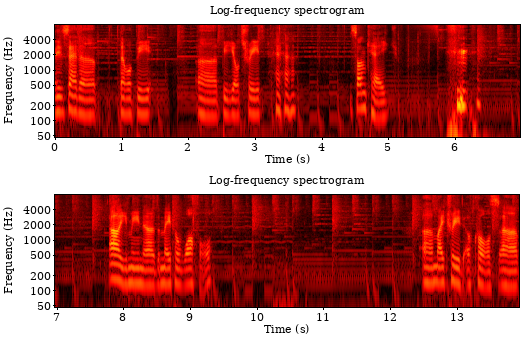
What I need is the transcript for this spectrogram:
You said uh, that would be uh, be your treat. sun cake. oh, you mean uh, the maple waffle? Uh, my treat, of course. Uh,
